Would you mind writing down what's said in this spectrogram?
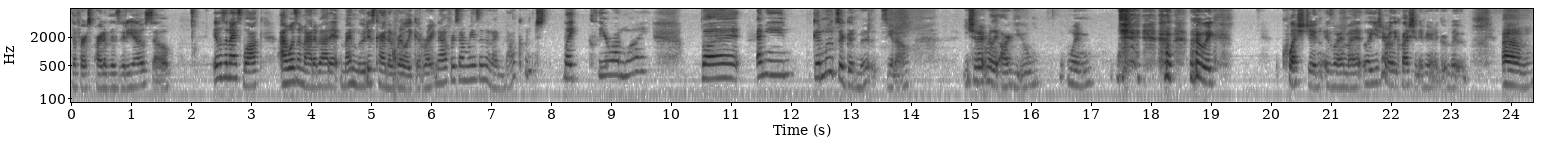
the first part of this video. So it was a nice walk. I wasn't mad about it. My mood is kind of really good right now for some reason, and I'm not like clear on why. But I mean, good moods are good moods, you know. You shouldn't really argue when like question is what I meant. Like you shouldn't really question if you're in a good mood. Um,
